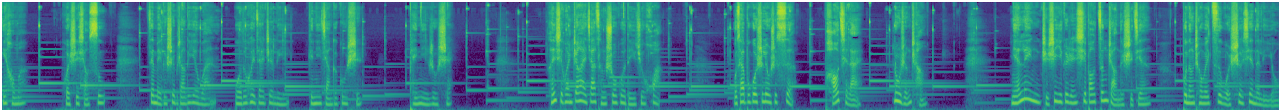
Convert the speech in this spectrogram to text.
你好吗？我是小苏，在每个睡不着的夜晚，我都会在这里给你讲个故事，陪你入睡。很喜欢张艾嘉曾说过的一句话：“我才不过是六十四，跑起来，路仍长。”年龄只是一个人细胞增长的时间，不能成为自我设限的理由。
